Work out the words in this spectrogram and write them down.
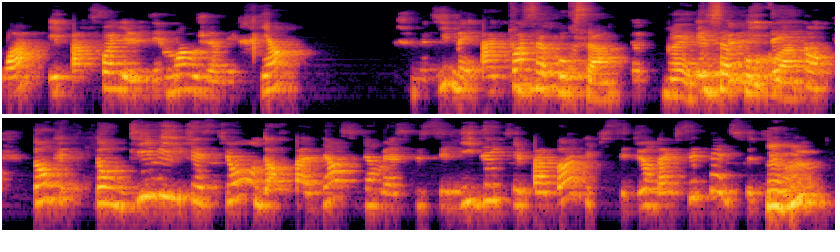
mois, et parfois, il y a eu des mois où j'avais rien, je me dis, mais à quoi Tout ça pour ça. Ouais, tout ça pourquoi donc, donc, 10 000 questions, on dort pas bien, se dire, mais est-ce que c'est l'idée qui est pas bonne? Et puis, c'est dur d'accepter, de se dire, mm-hmm. euh,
